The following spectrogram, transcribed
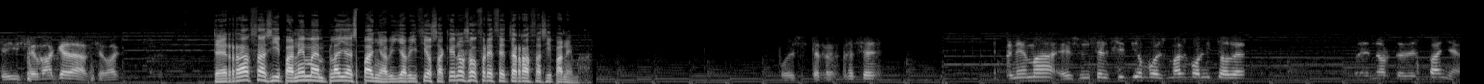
Sí, se va a quedar, se va a... Terrazas Ipanema en Playa España, Villaviciosa. ¿Qué nos ofrece Terrazas Ipanema? Pues Terrazas Ipanema es, es el sitio pues más bonito de- del norte de España.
